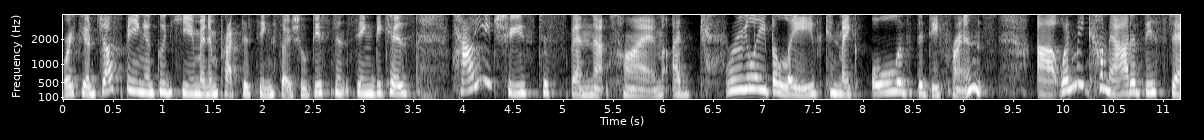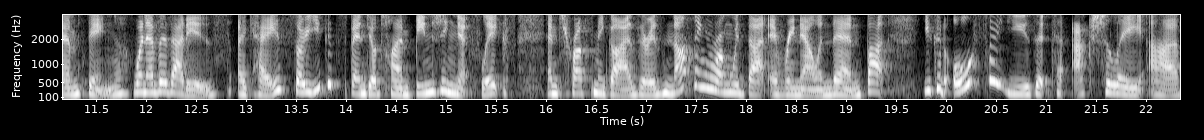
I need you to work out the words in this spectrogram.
or if you're just being a good human and practicing social distancing, because how you choose to spend that time, I truly believe can make all of the difference uh, when we come out of this damn thing, whenever that is. Okay, so you could spend your time binging Netflix, and trust me, guys, there is nothing wrong with that every now and then, but you could could also use it to actually uh,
